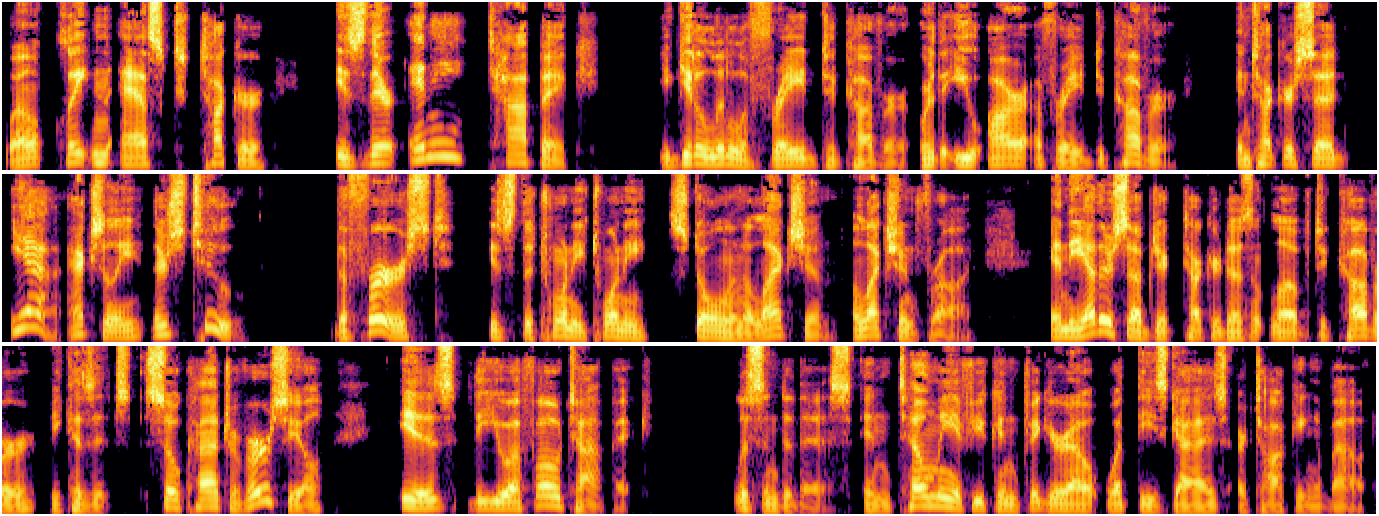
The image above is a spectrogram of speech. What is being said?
Well, Clayton asked Tucker, is there any topic you get a little afraid to cover or that you are afraid to cover? And Tucker said, Yeah, actually, there's two. The first is the 2020 stolen election, election fraud. And the other subject Tucker doesn't love to cover because it's so controversial is the UFO topic. Listen to this and tell me if you can figure out what these guys are talking about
